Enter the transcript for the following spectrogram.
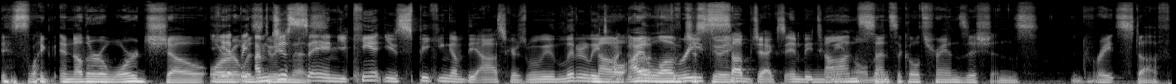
is like another awards show, or yeah, it was I'm just this. saying you can't use speaking of the Oscars when we literally No, talked about I love three just doing subjects in between. Holden. nonsensical transitions. Great stuff.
